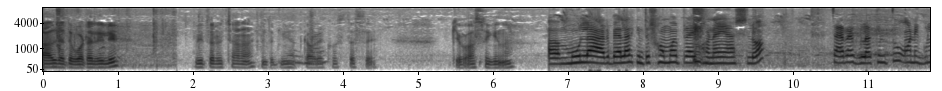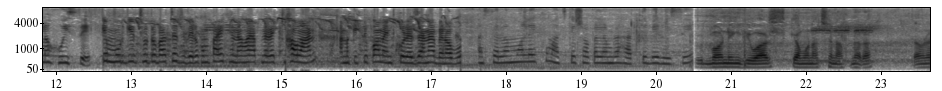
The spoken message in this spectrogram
লাল জাতে ওয়াটার লিলি ভিতরে চারা কিন্তু নিহাত কাউরে খুঁজতেছে। কেউ আছে কিনা? আহ, মূলা আর বেলার কিন্তু সময় প্রায় ঘনায় আসলো। চারাগুলা কিন্তু অনেকগুলা হইছে। মুরগির ছোট বাচ্চা যদি এরকম পায়খানা হয় আপনারা কি খাওয়ান? আমাকে একটু কমেন্ট করে জানাবেন অবশ্যই। আসসালামু আলাইকুম। আজকে সকালে আমরা হাঁটতে বের হইছি গুড মর্নিং ভিউয়ার্স কেমন আছেন আপনারা? তো আমরা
